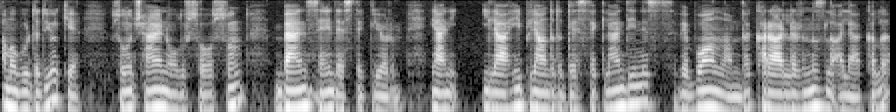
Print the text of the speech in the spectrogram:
Ama burada diyor ki sonuç her ne olursa olsun ben seni destekliyorum. Yani ilahi planda da desteklendiğiniz ve bu anlamda kararlarınızla alakalı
